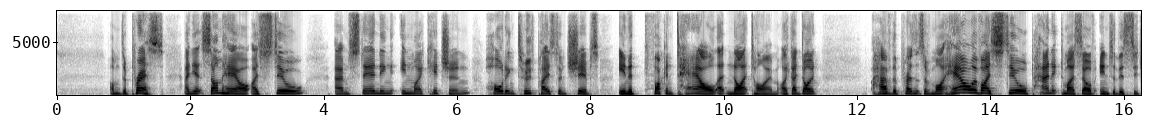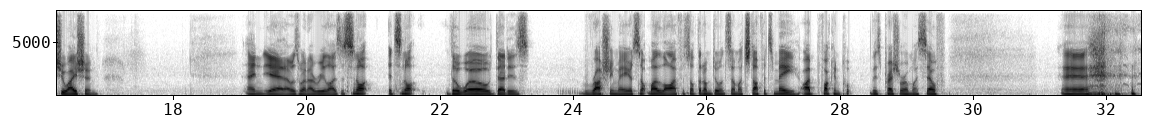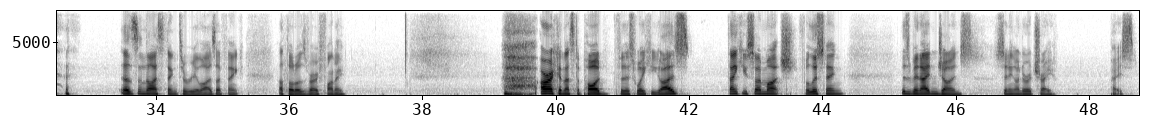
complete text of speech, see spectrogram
I'm depressed and yet somehow I still am standing in my kitchen holding toothpaste and chips in a fucking towel at nighttime. Like I don't have the presence of mind. How have I still panicked myself into this situation? And yeah, that was when I realized it's not it's not the world that is rushing me. It's not my life. It's not that I'm doing so much stuff. It's me. I fucking put this pressure on myself. Uh, it's a nice thing to realize, I think. I thought it was very funny. I reckon that's the pod for this week, you guys. Thank you so much for listening. This has been Aiden Jones, sitting under a tree. Peace.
